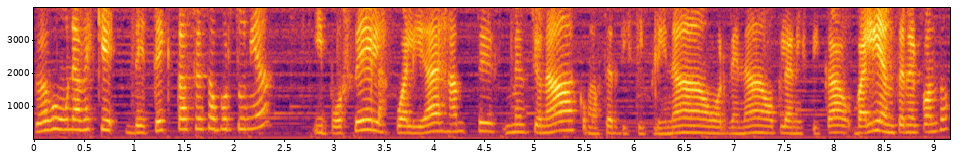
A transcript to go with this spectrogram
Luego, una vez que detectas esa oportunidad y posee las cualidades antes mencionadas, como ser disciplinado, ordenado, planificado, valiente en el fondo,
